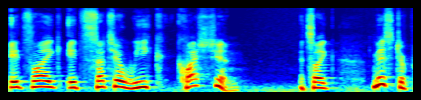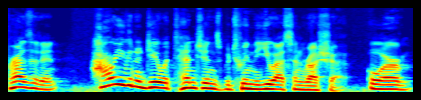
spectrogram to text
It's like it's such a weak question. It's like, Mr. President, how are you going to deal with tensions between the US and Russia? Or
